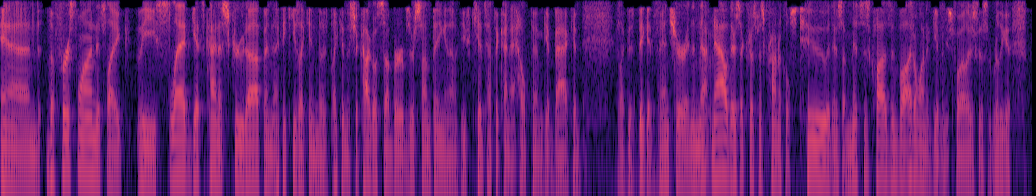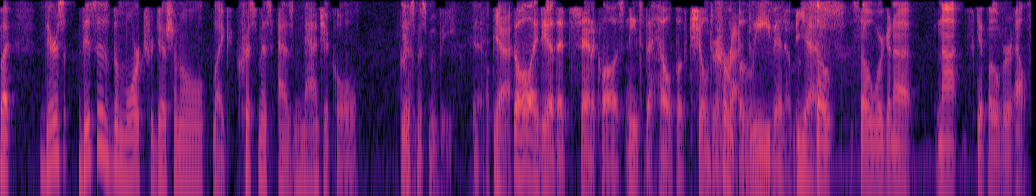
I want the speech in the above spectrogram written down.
And the first one, it's like the sled gets kind of screwed up, and I think he's like in the like in the Chicago suburbs or something, and then these kids have to kind of help him get back, and it's like this big adventure. And then now, now there's a Christmas Chronicles two, and there's a Mrs. Claus involved. I don't want to give any spoilers because it's really good, but there's this is the more traditional like Christmas as magical Yeah. Christmas movie. Yeah. Yeah. The whole idea that Santa Claus needs the help of children Correct. who believe in him. Yes. So, so we're gonna not skip over Elf.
